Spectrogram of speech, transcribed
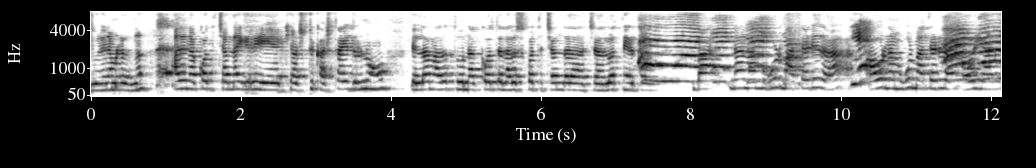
ಜೀವನನೇ ಮಾಡೋದನ್ನ. ಅದೇ ನಕ್ಕೋತ ಚೆನ್ನಾಗಿರಿ ಅಷ್ಟು ಕಷ್ಟ ಇದ್ರೂ ಎಲ್ಲ ಮರೆತು ನಕ್ಕೋತ ನಗಸ್ಕೋತ ಚಂದ, ಚಲೋತ್ನಾಗ ಇರ್ತಾವೆ ಬಾ, ನಾ ನಮ್ಮ ಗೂಡ್ ಮಾತಾಡಿದ್ರ, ಅವ್ರು ನಮ್ಮ ಗೂಡು ಮಾತಾಡಿದ್ರ ಅವ್ರಿಗೆ ಯಾರು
